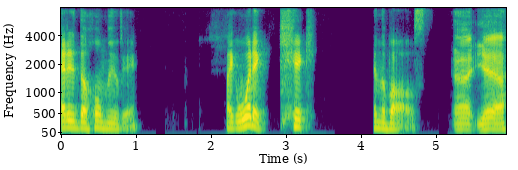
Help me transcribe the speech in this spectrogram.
edit the whole movie. Like what a kick in the balls. Uh, yeah,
